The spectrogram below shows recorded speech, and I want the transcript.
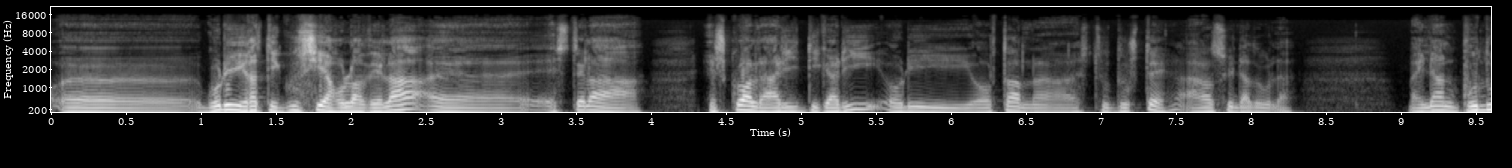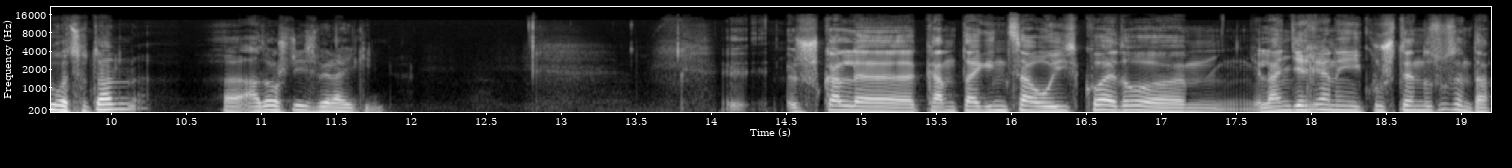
uh, guri irratik guzia hola dela, uh, ez dela eskuala aritikari hori hortan ez dut uste, agazuina dugula. Baina puntu batzutan uh, adosniz beraikin. Euskal uh, kantagintza oizkoa edo um, lan ikusten duzu zen, eta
